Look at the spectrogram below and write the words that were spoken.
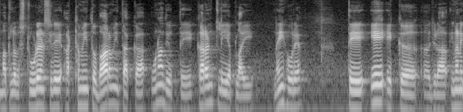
ਮਤਲਬ ਸਟੂਡੈਂਟਸ ਜਿਹੜੇ 8ਵੀਂ ਤੋਂ 12ਵੀਂ ਤੱਕ ਆ, ਉਹਨਾਂ ਦੇ ਉੱਤੇ ਕਰੰਟਲੀ ਅਪਲਾਈ ਨਹੀਂ ਹੋ ਰਿਹਾ। ਤੇ ਇਹ ਇੱਕ ਜਿਹੜਾ ਇਹਨਾਂ ਨੇ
